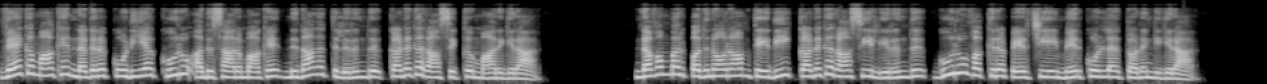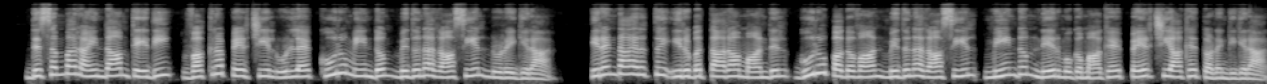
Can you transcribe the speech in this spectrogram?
வேகமாக நகரக்கூடிய குரு அதிசாரமாக நிதானத்திலிருந்து கடக ராசிக்கு மாறுகிறார். நவம்பர் பதினோராம் தேதி கடக ராசியில் இருந்து குரு வக்கிர பயிற்சியை மேற்கொள்ள தொடங்குகிறார். டிசம்பர் ஐந்தாம் தேதி வக்ரப்பெயர்ச்சியில் உள்ள குரு மீண்டும் மிதுன ராசியில் நுழைகிறார். இரண்டாயிரத்து இருபத்தாறாம் ஆண்டில் குரு பகவான் மிதுன ராசியில் மீண்டும் நேர்முகமாக பயிற்சியாக தொடங்குகிறார்.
